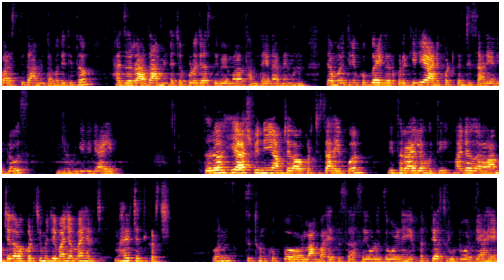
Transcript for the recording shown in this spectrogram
पाच ते दहा मिनटामध्ये तिथं हजर राहा दहा मिनटाच्या पुढं जास्त वेळ मला थांबता येणार नाही म्हणून. त्यामुळे तिने खूप गाई गडबड केली आणि पटकन ती साडी आणि ब्लाऊज घेऊन गेलेली आहे. तर ही अश्विनी आमच्या गावाकडचीच आहे पण इथं राहायला होती. माझ्या आमच्या गावाकडची म्हणजे माझ्या माहेरची माहेरच्या तिकडची. पण तिथून खूप लांब आहे तसं असं एवढं जवळ नाही आहे पण त्याच रूटवरती आहे.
